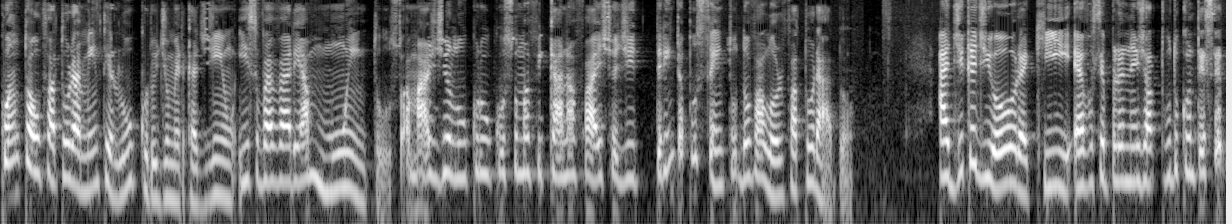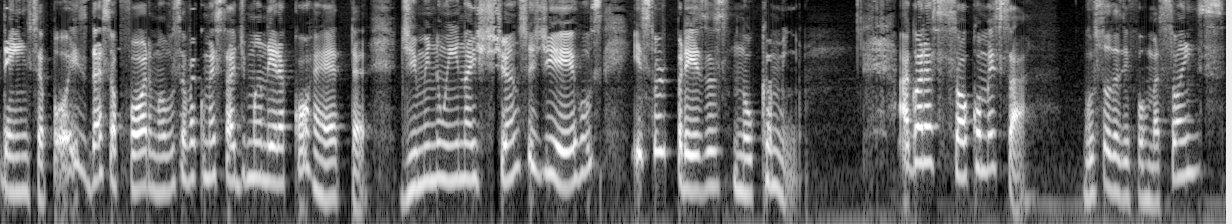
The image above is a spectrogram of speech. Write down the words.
Quanto ao faturamento e lucro de um mercadinho, isso vai variar muito. Sua margem de lucro costuma ficar na faixa de 30% do valor faturado. A dica de ouro aqui é você planejar tudo com antecedência, pois dessa forma você vai começar de maneira correta, diminuindo as chances de erros e surpresas no caminho. Agora é só começar. Gostou das informações?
